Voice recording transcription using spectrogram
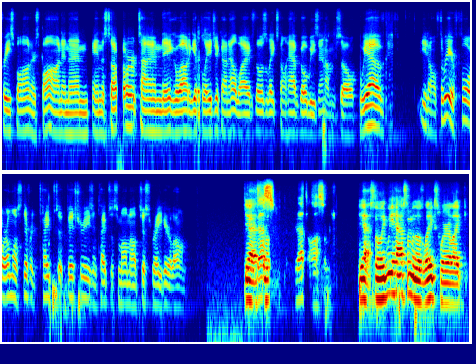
pre spawn or spawn. And then in the summertime, they go out and get pelagic on alewives. Those lakes don't have gobies in them. So we have you know three or four almost different types of fisheries and types of smallmouth just right here alone. Yeah, that's that's awesome. Yeah, so like we have some of those lakes where like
